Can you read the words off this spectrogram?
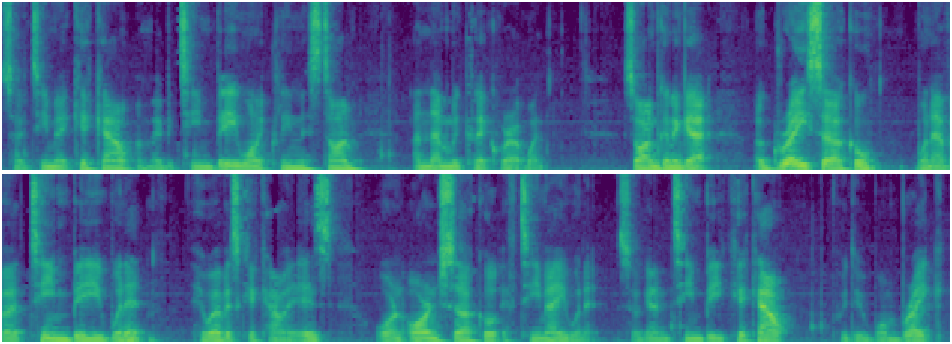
So team A kick out and maybe team B won it clean this time. And then we click where it went. So I'm going to get a grey circle whenever team B win it, whoever's kick out it is, or an orange circle if team A win it. So again, team B kick out, if we do one break,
